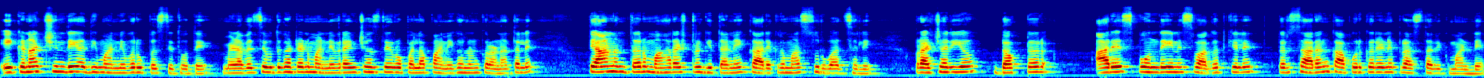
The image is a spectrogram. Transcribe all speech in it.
एकनाथ शिंदे आदी मान्यवर उपस्थित होते. मेळाव्याचे उद्घाटन मान्यवरांच्या हस्ते रोपाला पाणी घालून करण्यात आले. त्यानंतर महाराष्ट्र गीताने कार्यक्रमास सुरुवात झाली. प्राचार्य डॉक्टर आर. एस. पोंदे यांनी स्वागत केले तर सारंग कापूरकर यांनी प्रास्ताविक मांडले.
